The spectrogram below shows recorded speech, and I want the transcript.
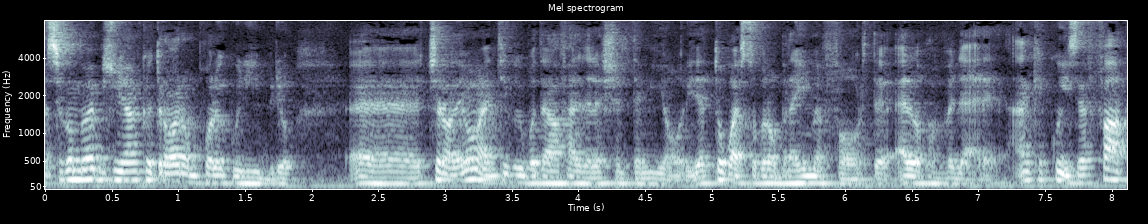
secondo me bisogna anche trovare un po' l'equilibrio eh, c'erano dei momenti in cui poteva fare delle scelte migliori. Detto questo, però, Brahim è forte e lo fa vedere. Anche qui, se fa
